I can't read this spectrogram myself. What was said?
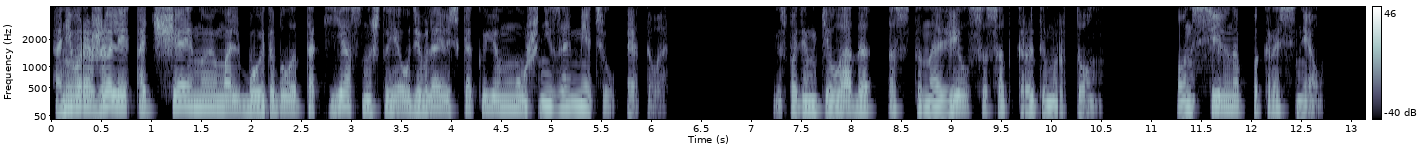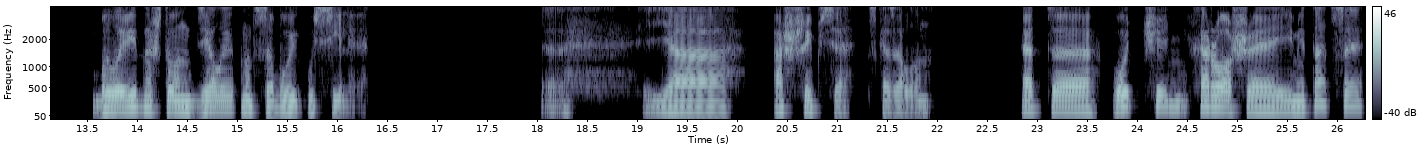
Они выражали отчаянную мольбу, это было так ясно, что я удивляюсь, как ее муж не заметил этого. Господин Келада остановился с открытым ртом. Он сильно покраснел. Было видно, что он делает над собой усилия. «Я ошибся», — сказал он. «Это очень хорошая имитация,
